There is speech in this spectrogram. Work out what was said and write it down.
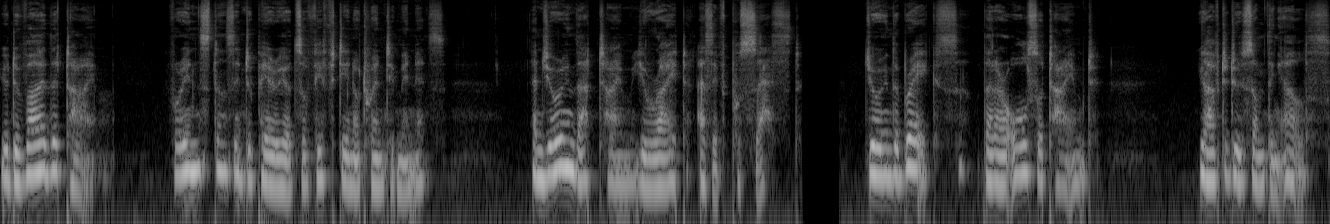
you divide the time, for instance into periods of 15 or 20 minutes, and during that time you write as if possessed. During the breaks, that are also timed, you have to do something else,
